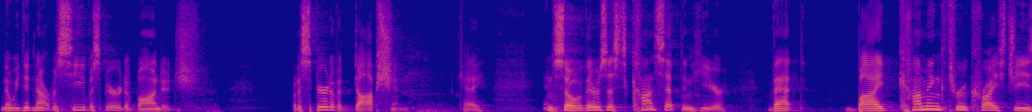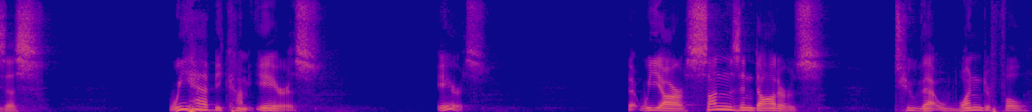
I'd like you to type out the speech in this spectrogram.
you know, we did not receive a spirit of bondage, but a spirit of adoption, okay? And so there's this concept in here that by coming through Christ Jesus, we have become heirs. Heirs. That we are sons and daughters to that wonderful,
